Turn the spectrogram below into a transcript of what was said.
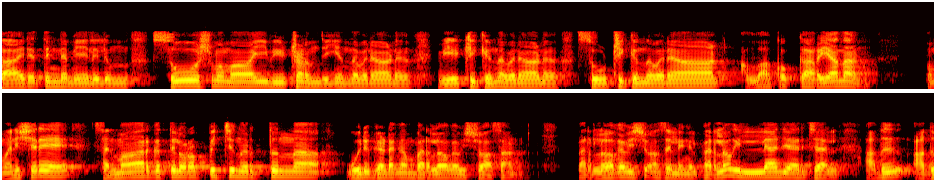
കാര്യത്തിന്റെ മേലിലും സൂക്ഷ്മമായി വീക്ഷണം ചെയ്യുന്നവനാണ് വീക്ഷിക്കുന്നവനാണ് സൂക്ഷിക്കുന്നവനാണ്. അള്ളാഹ്ക്കൊക്കെ അറിയാന്നാണ്. അപ്പൊ മനുഷ്യരെ സന്മാർഗത്തിൽ ഉറപ്പിച്ചു നിർത്തുന്ന ഒരു ഘടകം പരലോക വിശ്വാസമാണ് പരലോക വിശ്വാസം ഇല്ലെങ്കിൽ പരലോകം ഇല്ല വിചാരിച്ചാൽ അത് അത്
